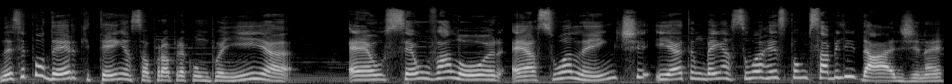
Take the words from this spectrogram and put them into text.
Nesse poder que tem a sua própria companhia, é o seu valor, é a sua lente e é também a sua responsabilidade, né?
